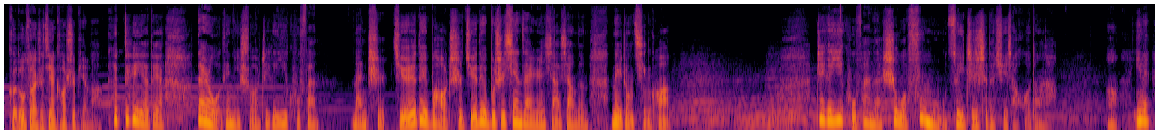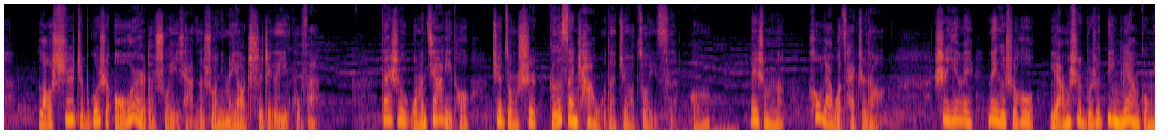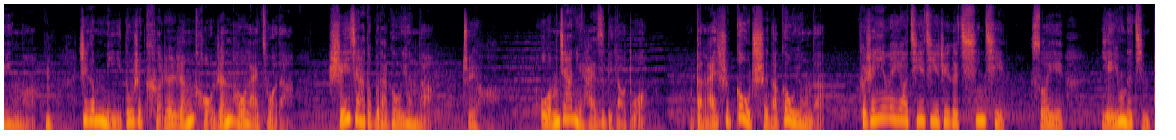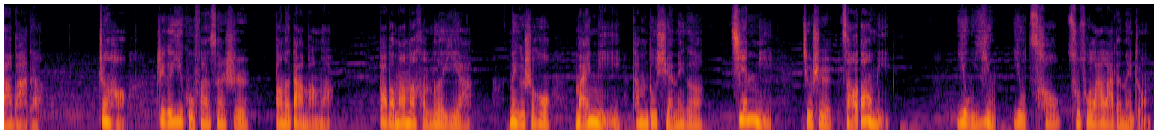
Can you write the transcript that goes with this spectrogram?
可都算是健康食品了。对呀，对呀，但是我跟你说，这个忆苦饭难吃，绝对不好吃，绝对不是现在人想象的那种情况。这个忆苦饭呢，是我父母最支持的学校活动了，啊，因为老师只不过是偶尔的说一下子，说你们要吃这个忆苦饭，但是我们家里头却总是隔三差五的就要做一次啊？为什么呢？后来我才知道。是因为那个时候粮食不是定量供应吗？嗯这个米都是可着人口人头来做的，谁家都不大够用的。这样啊，我们家女孩子比较多，本来是够吃的、够用的，可是因为要接济这个亲戚，所以也用得紧巴巴的。正好这个忆苦饭算是帮了大忙了，爸爸妈妈很乐意啊。那个时候买米，他们都选那个尖米。就是早稻米，又硬又糙，粗粗拉拉的那种。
